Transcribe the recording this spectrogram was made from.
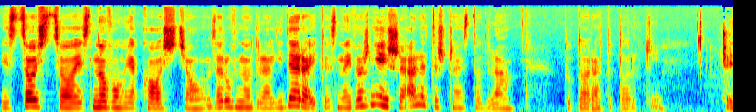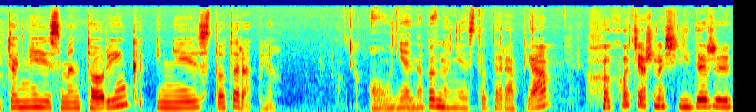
Jest coś, co jest nową jakością, zarówno dla lidera, i to jest najważniejsze, ale też często dla tutora, tutorki. Czyli to nie jest mentoring i nie jest to terapia. O nie, na pewno nie jest to terapia, chociaż nasi liderzy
